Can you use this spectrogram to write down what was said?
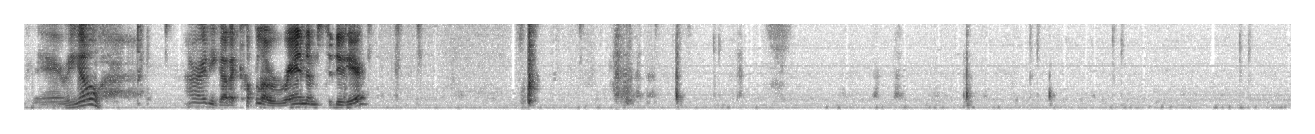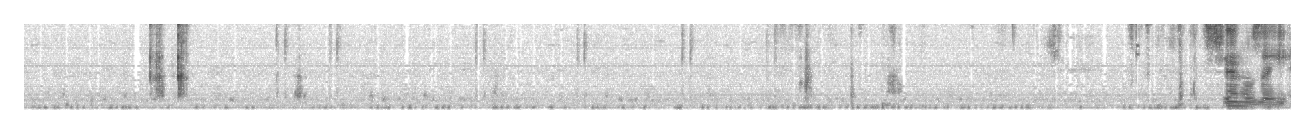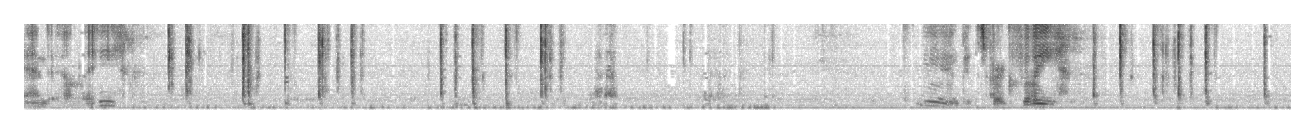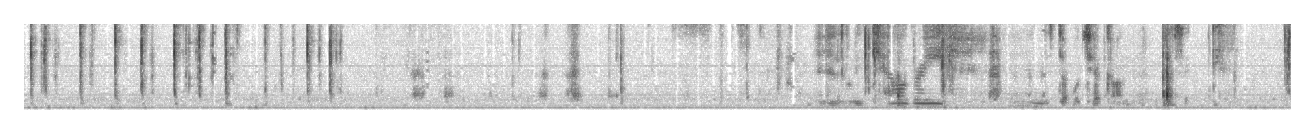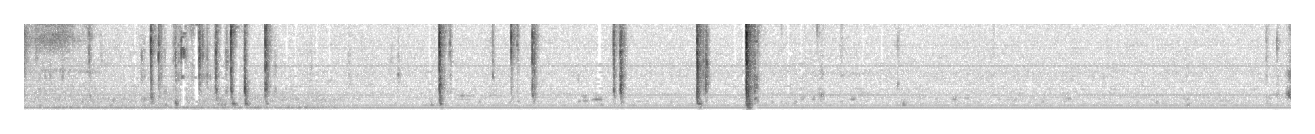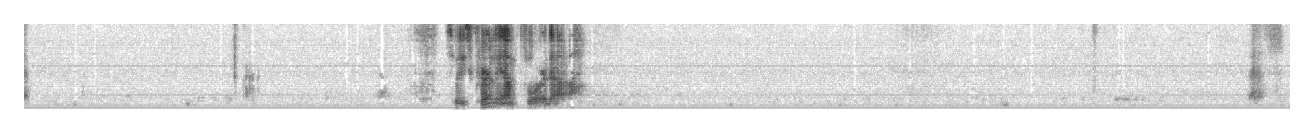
There we go. Alrighty, got a couple of randoms to do here. San Jose and LA. And Pittsburgh, Philly. And Lee Calgary. And let's double check on Pysyk. So he's currently on Florida.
